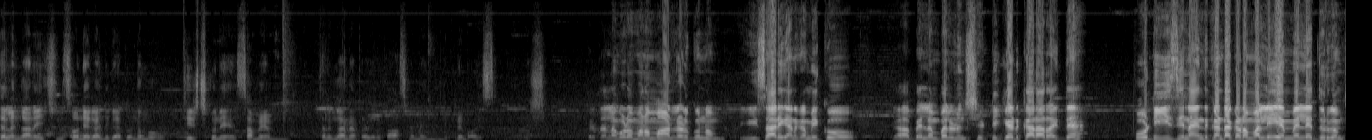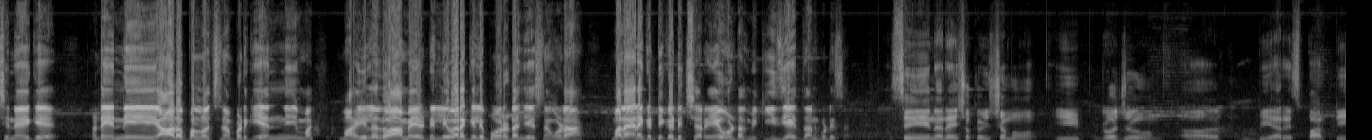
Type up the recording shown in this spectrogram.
తెలంగాణ ఇచ్చిన సోనియా గాంధీ గారి రుణము తీర్చుకునే సమయం తెలంగాణ ప్రజలకు అవసరమైందని చెప్పి నేను భావిస్తాను నరేష్. గతంలో కూడా మనం మాట్లాడుకున్నాం. ఈసారి కనుక మీకు బెల్లంపల్లి నుంచి టికెట్ ఖరారు అయితే పోటీ ఈజీనా ఎందుకంటే అక్కడ మళ్ళీ ఎమ్మెల్యే దుర్గం చిన్నయ్యకి అంటే ఎన్ని ఆరోపణలు వచ్చినప్పటికీ ఎన్ని మహిళలు ఆమె ఢిల్లీ వరకు వెళ్ళి పోరాటం చేసినా కూడా మళ్ళీ ఆయనకి టికెట్ ఇచ్చారు. ఏముంటుంది? మీకు ఈజీ అవుతుంది అనుకుంటే సార్? సి నరేష్ ఒక విషయము. ఈ రోజు బీఆర్ఎస్ పార్టీ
